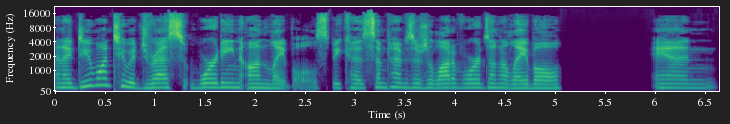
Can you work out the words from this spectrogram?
And I do want to address wording on labels because sometimes there's a lot of words on a label and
